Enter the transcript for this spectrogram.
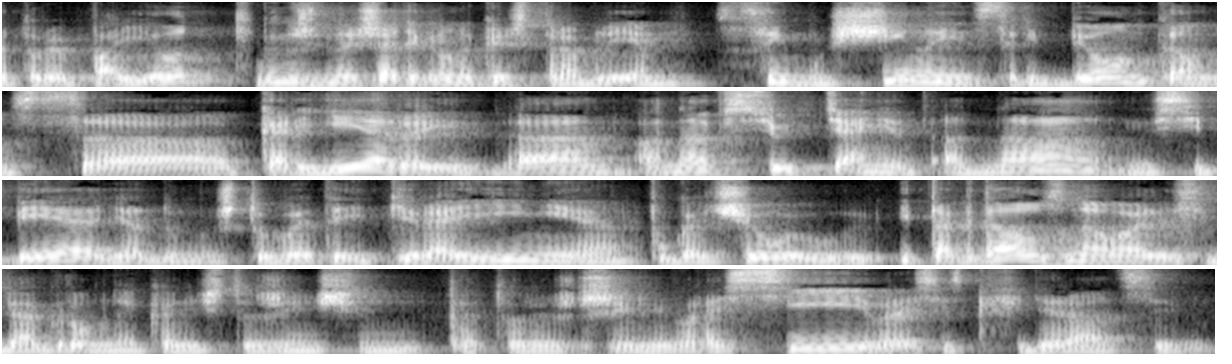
которая поет, вынуждена решать огромное количество проблем со своим мужчиной, с ребенком, с э, карьерой, да, она все тянет одна на себе. Я думаю, что в этой героине Пугачевой и тогда узнавали себя огромное количество женщин, которые жили в России, в Российской Федерации,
